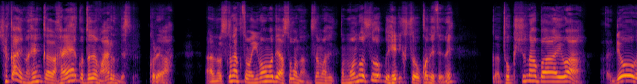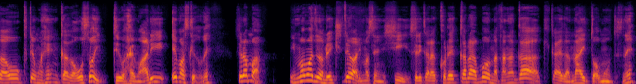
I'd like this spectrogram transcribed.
社会の変化が早いことでもあるんです。これは。あの、少なくとも今まではそうなんです。まあ、ものすごくヘリクスをこねてね、特殊な場合は、量が多くても変化が遅いっていう場合もあり得ますけどね。それはまあ、今までの歴史ではありませんし、それからこれからもなかなか機会がないと思うんですね。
